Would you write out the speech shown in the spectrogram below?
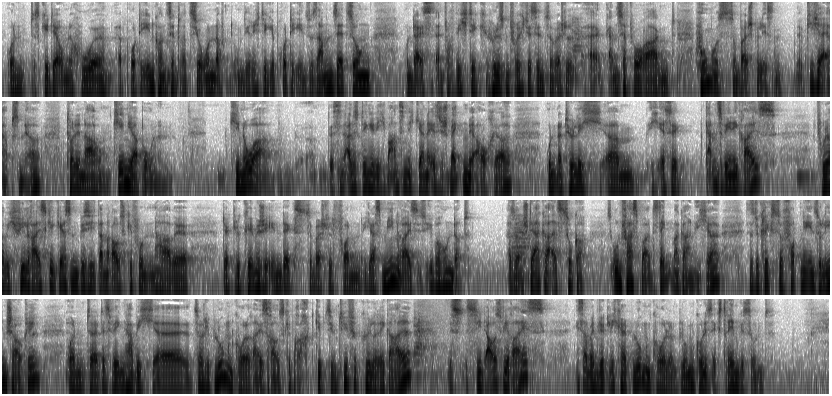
Und es geht ja um eine hohe äh, Proteinkonzentration, um die richtige Proteinzusammensetzung. Und da ist es einfach wichtig, Hülsenfrüchte sind zum Beispiel äh, ganz hervorragend. Hummus zum Beispiel ist ein Kichererbsen, ja, tolle Nahrung. Keniabohnen, Quinoa, das sind alles Dinge, die ich wahnsinnig gerne esse, schmecken mir auch, ja. Und natürlich, ähm, ich esse ganz wenig Reis. Früher habe ich viel Reis gegessen, bis ich dann rausgefunden habe, der glykämische Index zum Beispiel von Jasminreis ist über 100. Also ja. stärker als Zucker. Das ist unfassbar. Das denkt man gar nicht. Ja? Also du kriegst sofort eine Insulinschaukel. Und äh, deswegen habe ich äh, zum Beispiel Blumenkohlreis rausgebracht. Gibt es im Tiefkühlregal. Ja. Es, es sieht aus wie Reis, ist aber in Wirklichkeit Blumenkohl. Und Blumenkohl ist extrem gesund.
